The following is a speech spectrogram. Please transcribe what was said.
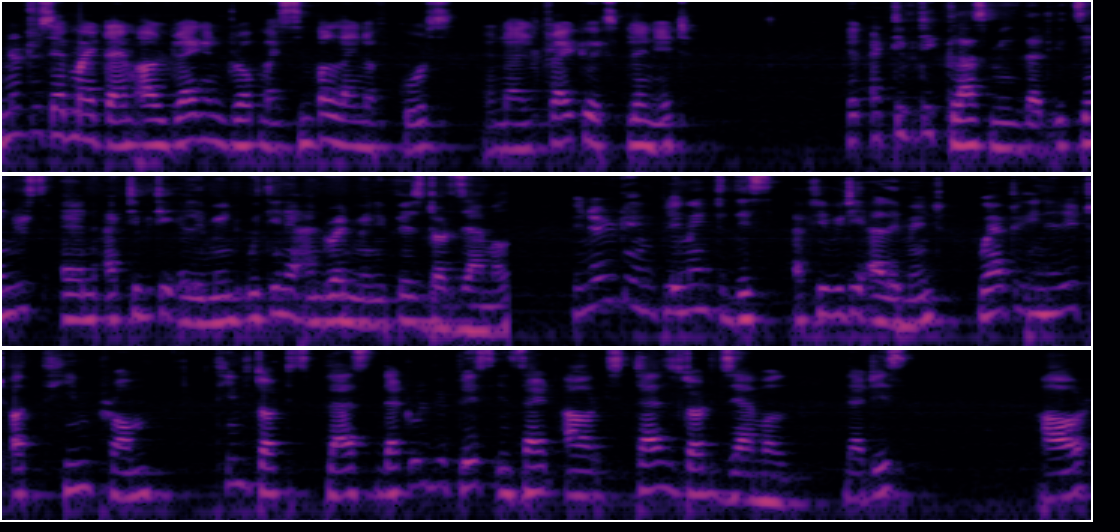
In order to save my time i'll drag and drop my simple line of codes and i'll try to explain it an activity class means that it generates an activity element within an Android manifest.xaml. In order to implement this activity element, we have to inherit a theme from themes.splash that will be placed inside our styles.xaml that is our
